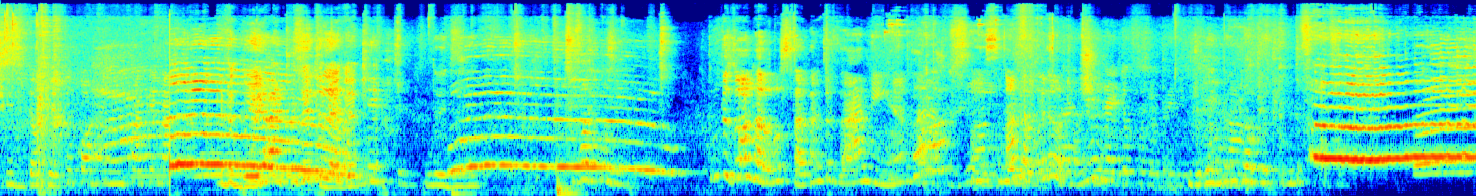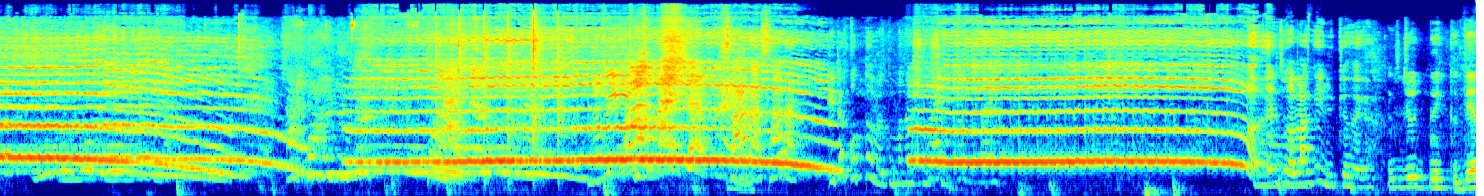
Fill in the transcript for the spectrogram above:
সিদ্ধ হেতু কহেন থাকে না দই তুমি তো জল হবে তোমার জল লাগিয়ে দিতে জায়গা দুধ দুধ তো দিয়ে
